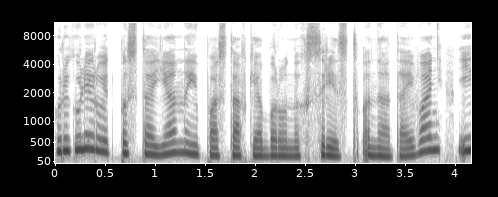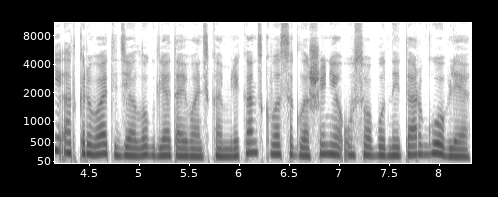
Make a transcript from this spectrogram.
урегулирует постоянные поставки оборонных средств на Тайвань и открывает диалог для тайваньско-американского соглашения о свободной торговле.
